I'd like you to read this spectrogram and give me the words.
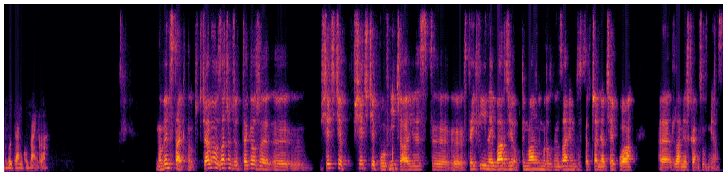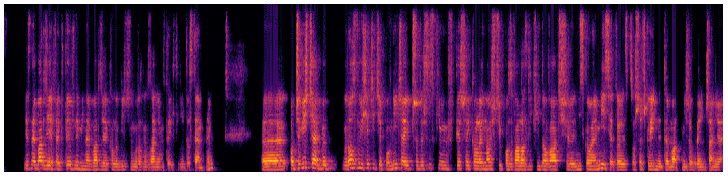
dwutlenku węgla? No więc tak, no, chciałbym zacząć od tego, że sieć, ciep sieć ciepłownicza jest w tej chwili najbardziej optymalnym rozwiązaniem dostarczania ciepła dla mieszkańców miast. Jest najbardziej efektywnym i najbardziej ekologicznym rozwiązaniem w tej chwili dostępnym. E, Oczywiście jakby rozwój sieci ciepłowniczej przede wszystkim w pierwszej kolejności pozwala zlikwidować e, niską emisję. To jest troszeczkę inny temat niż ograniczanie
